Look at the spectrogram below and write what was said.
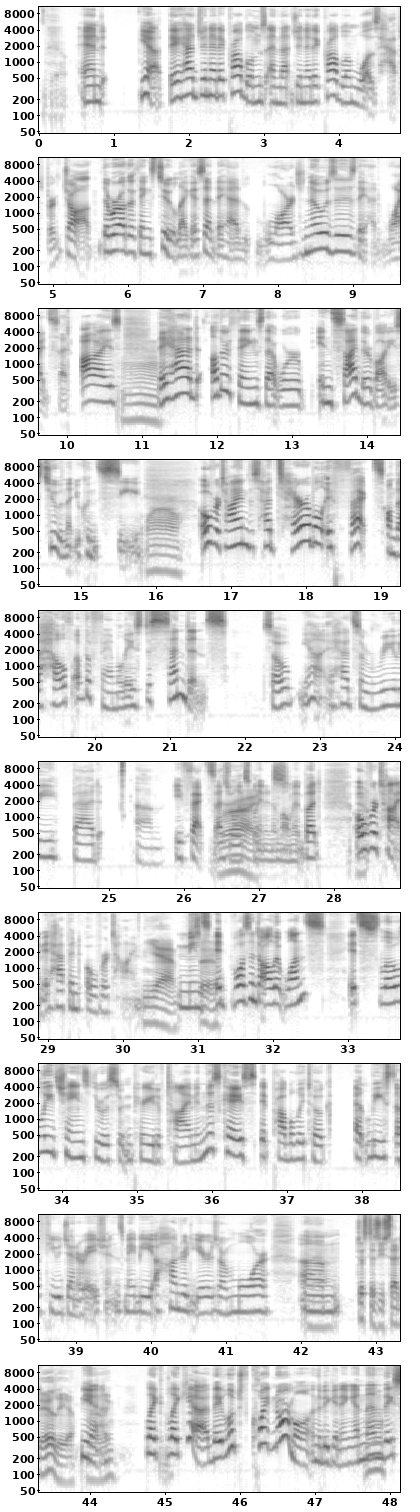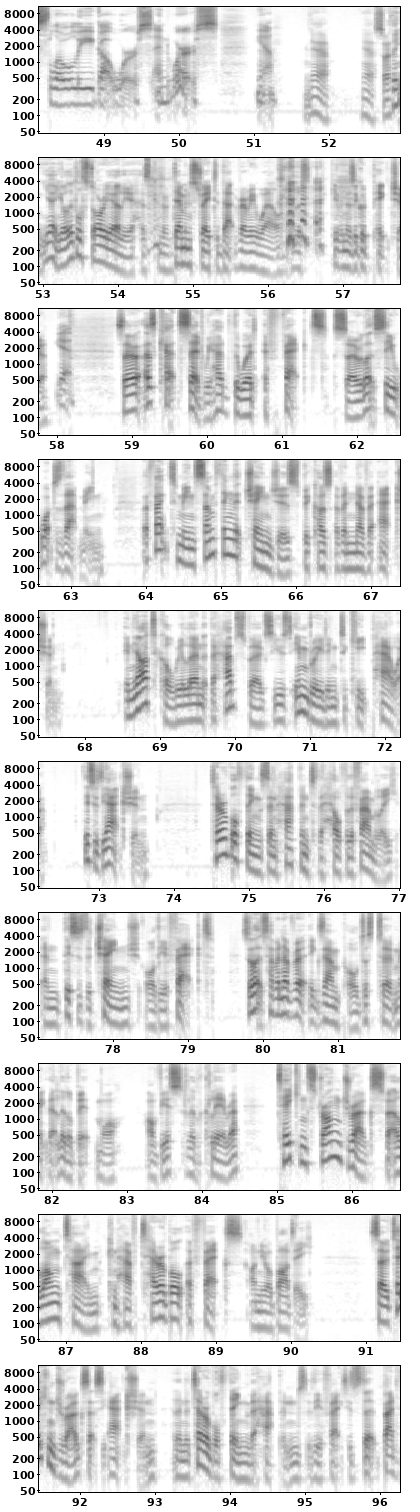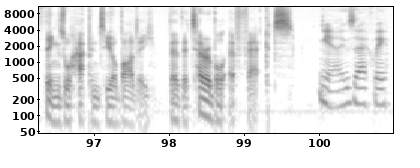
And yeah, they had genetic problems, and that genetic problem was Habsburg jaw. There were other things too. Like I said, they had large noses, they had wide set eyes, mm. they had other things that were inside their bodies too, and that you couldn't see. Wow. Over time, this had terrible effects on the health of the family's descendants. So, yeah, it had some really bad um, effects, as we'll explain in a moment. But over time, it happened over time. Yeah. Means so- it wasn't all at once. It slowly changed through a certain period of time. In this case, it probably took at least a few generations, maybe a hundred years or more. Um, Just as you said earlier, Yeah. really. like, like, yeah, they looked quite normal in the beginning, and Mm. then they slowly got worse and worse. Yeah. Yeah. Yeah. So I think, yeah, your little story earlier has kind of demonstrated that very well, given us- a good picture. Yeah. So, as Kat said, we had the word effects. So, let's see what does that mean. Effect means something that changes because of another action. In the article, we learn that the Habsburgs used inbreeding to keep power. This is the action. Terrible things then happen to the health of the family, and this is the change or the effect. So let's have another example just to make that a little bit more obvious, a little clearer. Taking strong drugs for a long time can have terrible effects on your body. So, taking drugs, that's the action, and then the terrible thing that happens, the effect, is that bad things will happen to your body. They're the terrible effects. Yeah, exactly.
